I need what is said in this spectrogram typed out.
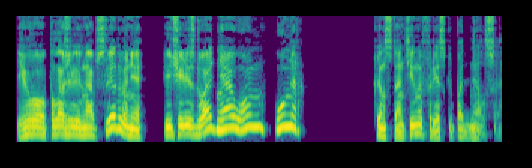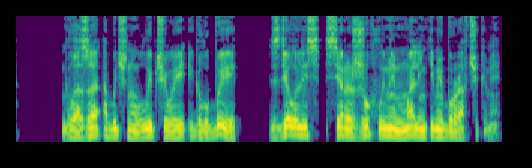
Его положили на обследование, и через два дня он умер. Константинов резко поднялся. Глаза, обычно улыбчивые и голубые, сделались серо-жухлыми маленькими буравчиками.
